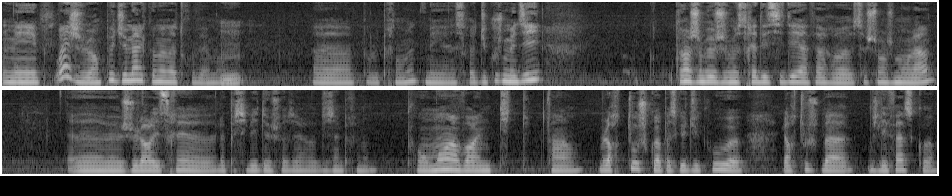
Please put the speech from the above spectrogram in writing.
Mais ouais, j'ai un peu du mal quand même à trouver, moi. Mm. Pour le prénom neutre, mais du coup, je me dis, quand je me, je me serais décidée à faire ce changement-là, euh, je leur laisserai euh, la possibilité de choisir le deuxième prénom. Pour au moins avoir une petite. Enfin, leur touche, quoi. Parce que du coup, euh, leur touche, bah, je l'efface, quoi.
